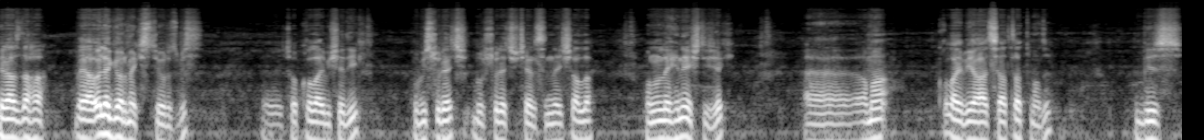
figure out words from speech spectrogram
biraz daha veya öyle görmek istiyoruz biz. E, çok kolay bir şey değil. Bu bir süreç. Bu süreç içerisinde inşallah onun lehine işleyecek. E, ama kolay bir hadise atlatmadı. Biz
